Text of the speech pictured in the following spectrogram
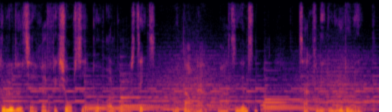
Du lyttede til Refleksionstid på Aalborg Universitet. Mit navn er Martin Jensen. Tak fordi du lyttede med.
